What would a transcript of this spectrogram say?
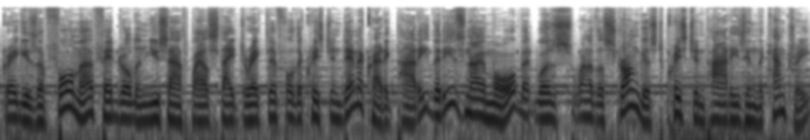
Greg is a former federal and New South Wales state director for the Christian Democratic Party that is no more but was one of the strongest Christian parties in the country.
